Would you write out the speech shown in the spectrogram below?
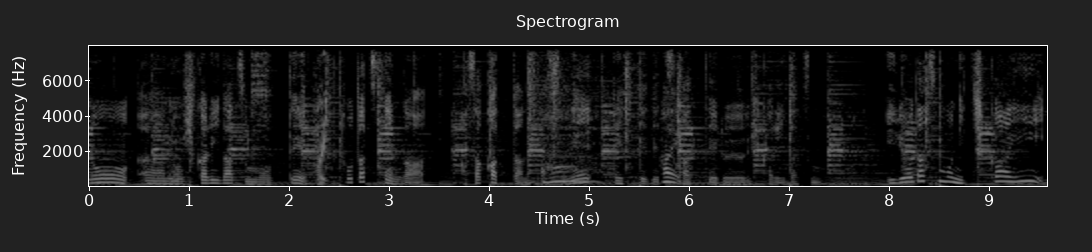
のあうん。の光脱毛って、はい。到達点が浅かったんですね。エステで使ってる光脱毛は、医療脱毛に近い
